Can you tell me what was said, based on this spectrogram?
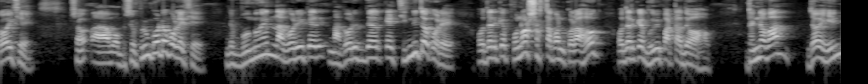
রয়েছে সুপ্রিম কোর্টও বলেছে যে ভূমিহীন নাগরিকের, নাগরিকদেরকে চিহ্নিত করে ওদেরকে পুনঃসংস্থাপন করা হোক, ওদেরকে ভূমি পাট্টা দেওয়া হোক। ধন্যবাদ, জয় হিন্দ।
